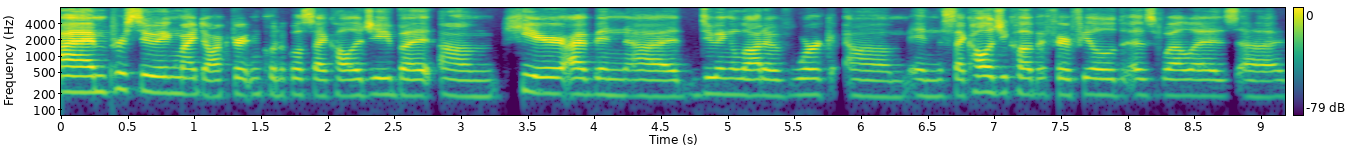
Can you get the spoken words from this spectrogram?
I'm pursuing my doctorate in clinical psychology, but um, here I've been uh, doing a lot of work um, in the psychology club at Fairfield, as well as uh,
